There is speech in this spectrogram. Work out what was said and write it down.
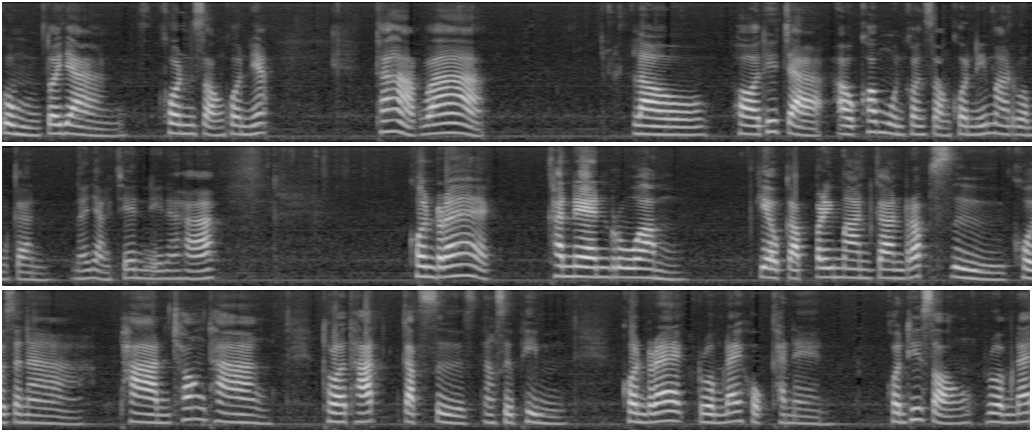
กลุ่มตัวอย่างคนสองคนนี้ถ้าหากว่าเราพอที่จะเอาข้อมูลคนสองคนนี้มารวมกันนะอย่างเช่นนี้นะคะ คนแรกคะแนนรวมเกี่ยวกับปริมาณการรับสื่อโฆษณา ผ่านช่องทาง โทรทัศน์ กับสื่อหนังสือพิมพ์ คนแรกรวมได้ 6 คะแนน คนที่ 2 รวมได้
